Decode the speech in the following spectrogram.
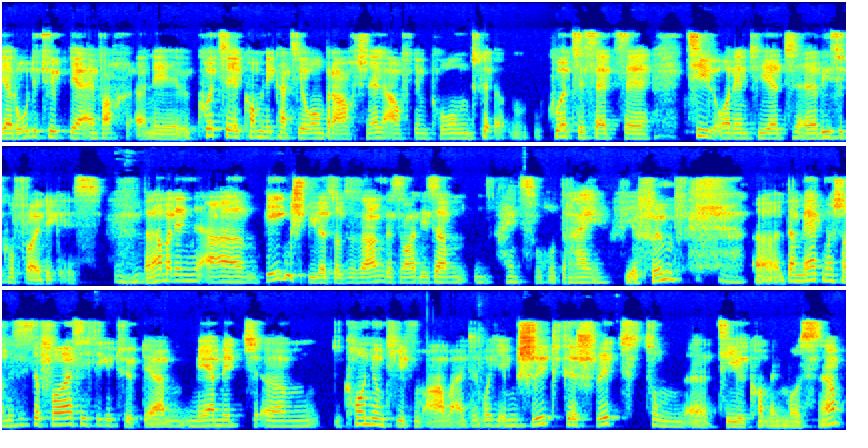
der rote Typ, der einfach eine kurze Kommunikation braucht, schnell auf den Punkt, kurze Sätze, zielorientiert, äh, risikofreudig ist. Mhm. Dann haben wir den äh, Gegenspieler sozusagen, das war dieser 1, 2, 3, 4, 5. Äh, da merken wir schon, das ist der vorsichtige Typ, der mehr mit ähm, Konjunktiven arbeitet, wo ich eben Schritt für Schritt zum äh, Ziel kommen muss. Ja?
